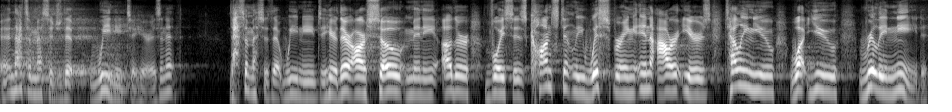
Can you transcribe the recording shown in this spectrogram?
And that's a message that we need to hear, isn't it? That's a message that we need to hear. There are so many other voices constantly whispering in our ears, telling you what you really need.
